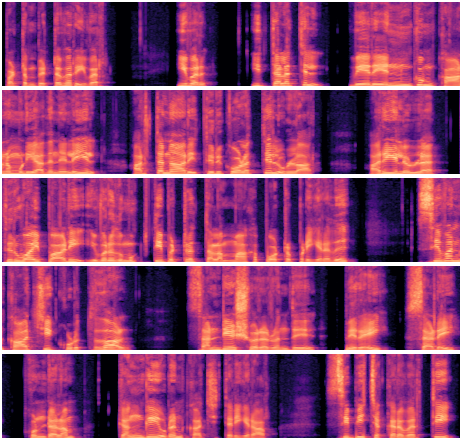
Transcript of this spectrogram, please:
பட்டம் பெற்றவர் இவர். இவர் இத்தலத்தில் வேறு எங்கும் காண முடியாத நிலையில் அர்த்தநாரி திருக்கோலத்தில் உள்ளார். அருகிலுள்ள திருவாய்ப்பாடி இவரது முக்தி பெற்ற தலமாக போற்றப்படுகிறது. சிவன் காட்சி கொடுத்ததால் சண்டேஸ்வரர் வந்து பிறை சடை குண்டலம் கங்கையுடன் காட்சி தருகிறார். சிபி சக்கரவர்த்தி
